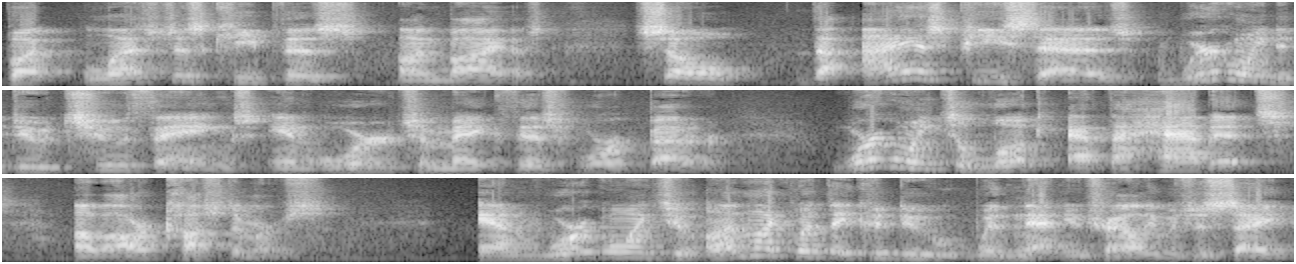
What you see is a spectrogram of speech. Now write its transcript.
but let's just keep this unbiased. So the ISP says we're going to do two things in order to make this work better. We're going to look at the habits of our customers and we're going to, unlike what they could do with net neutrality, which is say,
